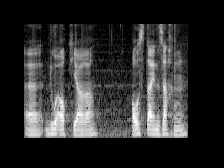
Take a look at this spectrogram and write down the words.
äh, du auch, Chiara. Aus deinen Sachen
